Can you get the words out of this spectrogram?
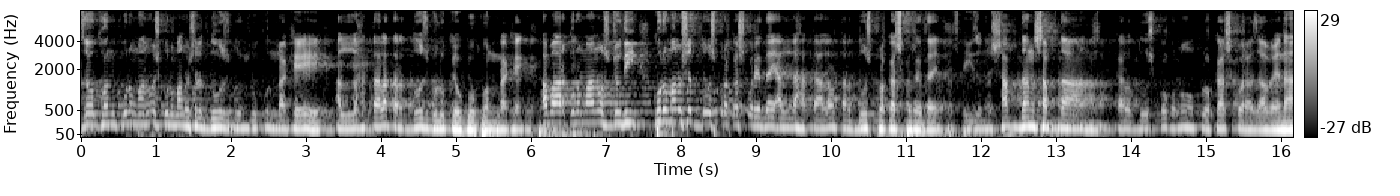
যখন কোনো মানুষ কোন মানুষের দোষ গুণ গোপন রাখে, আল্লাহ তালা তার দোষগুলোকেও গোপন রাখে। আবার কোনো মানুষ যদি কোনো মানুষের দোষ প্রকাশ করে দেয়, আল্লাহ তালাও তার দোষ প্রকাশ করে দেয়। এই জন্য সাবধান সাবধান। কারও দোষ কখনো প্রকাশ করা যাবে না।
